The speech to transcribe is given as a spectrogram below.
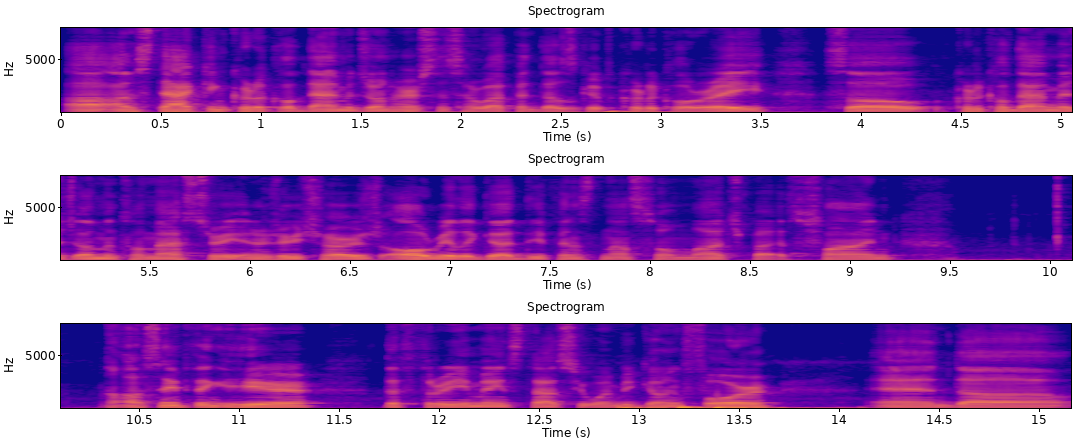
Uh, I'm stacking critical damage on her since her weapon does give critical rate. So critical damage, elemental mastery, energy recharge, all really good. Defense not so much, but it's fine. Uh, same thing here. The three main stats you want to be going for. And uh,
